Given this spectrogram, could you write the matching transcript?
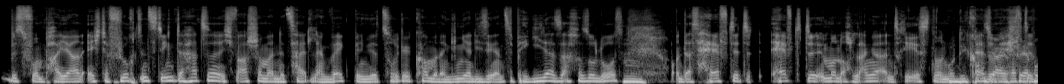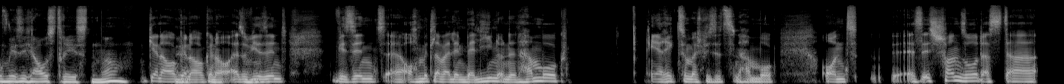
bis vor ein paar Jahren echte Fluchtinstinkte hatte. Ich war schon mal eine Zeit lang weg, bin wieder zurückgekommen und dann ging ja diese ganze Pegida-Sache so los. Und das heftet, heftete immer noch lange an Dresden. Und, Und die kommt also ja heftet, schwerpunktmäßig aus Dresden, ne? Genau, Ja. genau, genau. Also wir sind, wir sind äh, auch mittlerweile in Berlin und in Hamburg. Erik zum Beispiel sitzt in Hamburg. Und es ist schon so, dass da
